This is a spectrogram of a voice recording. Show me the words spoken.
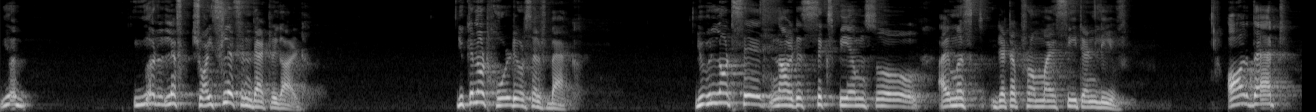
you are you are left choiceless in that regard. You cannot hold yourself back. You will not say, now it is 6 p.m., so I must get up from my seat and leave. Or that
